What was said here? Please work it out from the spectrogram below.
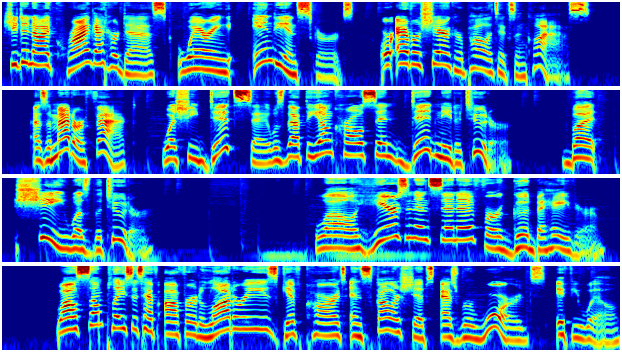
She denied crying at her desk, wearing Indian skirts, or ever sharing her politics in class. As a matter of fact, what she did say was that the young Carlson did need a tutor, but she was the tutor. Well, here's an incentive for good behavior. While some places have offered lotteries, gift cards, and scholarships as rewards, if you will,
